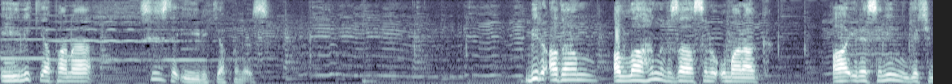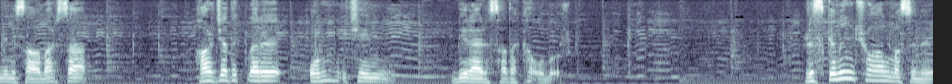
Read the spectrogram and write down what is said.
iyilik yapana siz de iyilik yapınız. Bir adam Allah'ın rızasını umarak ailesinin geçimini sağlarsa harcadıkları onun için birer sadaka olur. Rızkının çoğalmasını,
